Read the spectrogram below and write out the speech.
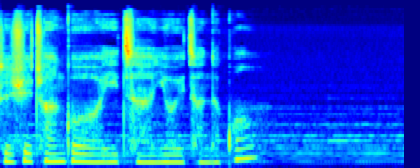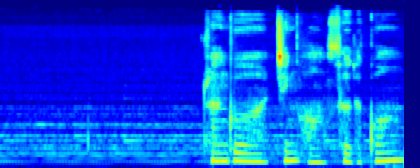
持续穿过一层又一层的光，穿过金黄色的光，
